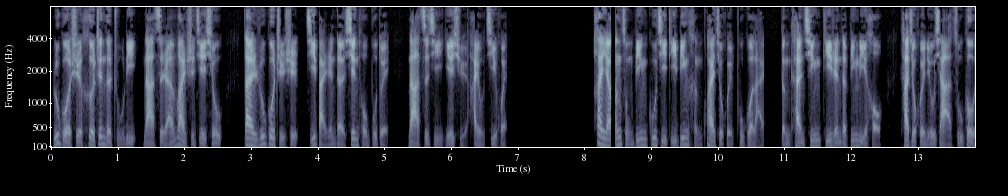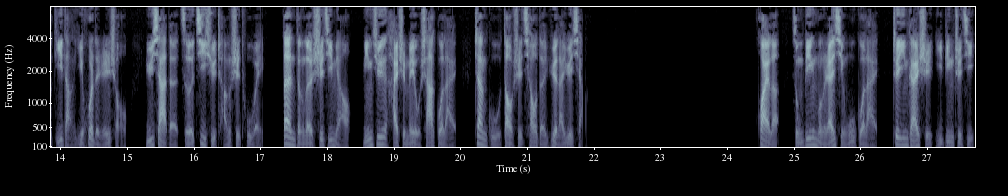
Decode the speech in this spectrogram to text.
如果是贺真的主力，那自然万事皆休。但如果只是几百人的先头部队，那自己也许还有机会。汉阳总兵估计敌兵很快就会扑过来，等看清敌人的兵力后，他就会留下足够抵挡一会儿的人手，余下的则继续尝试突围。但等了十几秒，明军还是没有杀过来，战鼓倒是敲得越来越响。坏了！总兵猛然醒悟过来，这应该是疑兵之计。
